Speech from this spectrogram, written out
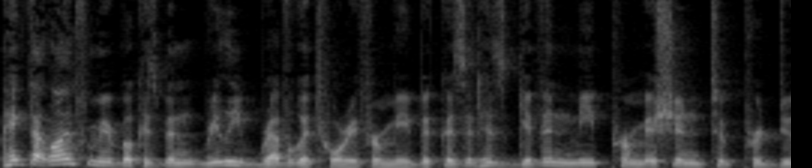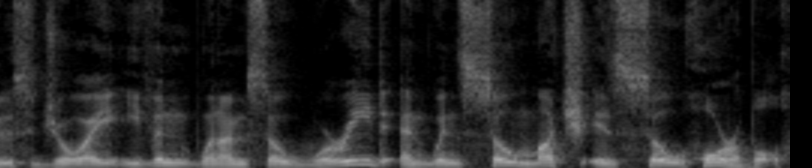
Hank, that line from your book has been really revelatory for me because it has given me permission to produce joy even when I'm so worried and when so much is so horrible.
